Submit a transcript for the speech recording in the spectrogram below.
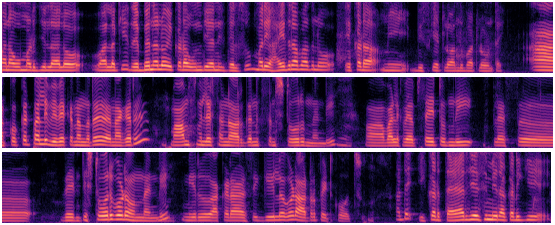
మన ఉమ్మడి జిల్లాలో వాళ్ళకి రెబ్బెనలో ఇక్కడ ఉంది అని తెలుసు. మరి హైదరాబాద్లో ఎక్కడ మీ బిస్కెట్లు అందుబాటులో ఉంటాయి? Kukatpally Vivekananda Nagar Moms Millets and organics and store ఉందండి. వాళ్ళకి వెబ్సైట్ ఉంది ప్లస్ దేంటి స్టోర్ కూడా ఉందండి. మీరు అక్కడ స్విగ్గీలో కూడా ఆర్డర్ పెట్టుకోవచ్చు. అంటే ఇక్కడ తయారు చేసి మీరు అక్కడికి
